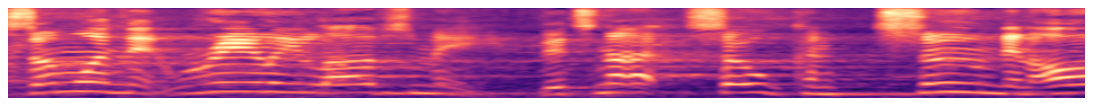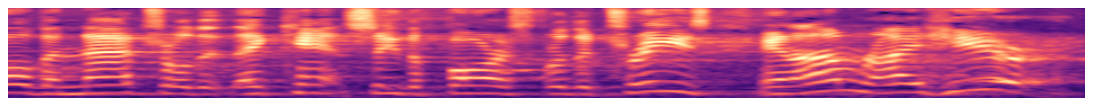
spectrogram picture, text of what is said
Someone that really loves me, that's not so consumed in all the natural that they can't see the forest for the trees, and I'm right here.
